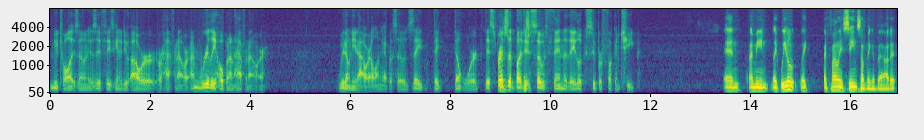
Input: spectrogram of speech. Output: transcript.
new Twilight Zone is if he's going to do hour or half an hour. I'm really hoping on half an hour. We don't need hour long episodes. They they don't work. It spreads the budget so thin that they look super fucking cheap. And I mean, like we don't like. I finally seen something about it.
